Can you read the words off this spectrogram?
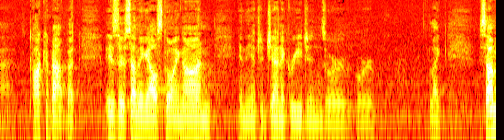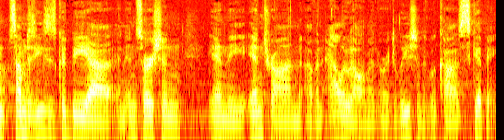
uh, talked about, but is there something else going on in the intergenic regions or, or like some, some diseases could be uh, an insertion in the intron of an ALU element or a deletion that would cause skipping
